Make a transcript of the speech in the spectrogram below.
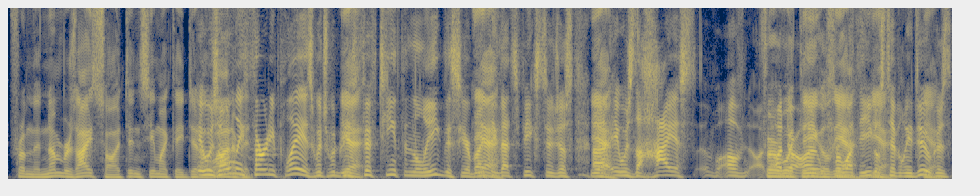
from the numbers I saw, it didn't seem like they did. It a was lot only of it. 30 plays, which would be Yeah. 15th in the league this year. But I think that speaks to just uh, Yeah. it was the highest of For what the uh, Eagles- yeah, what the Eagles yeah, typically do yeah. because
